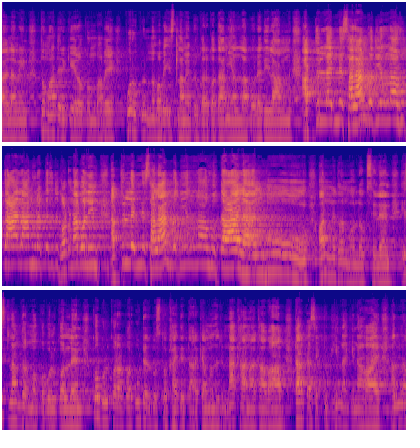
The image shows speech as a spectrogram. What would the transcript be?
আলামিন তোমাদেরকে এরকম ভাবে পরিপূর্ণ ভাবে ইসলামে ঢোকার কথা আমি আল্লাহ বলে দিলাম। আব্দুল্লাহ ইবনে সালাম রাদিয়াল্লাহু তাআলা আনহুর একটা যদি ঘটনা বলি, আব্দুল্লাহ ইবনে সালাম রাদিয়াল্লাহু তাআলা আনহু অন্য ধর্ম লোক ছিলেন, ইসলাম ধর্ম কবুল করলেন। কবুল করার পর উটের গোস্ত খাইতে তার কেমন যেন না খা না খা ভাব, তার কাছে একটু ঘৃণা ঘৃণা হয়। আল্লাহ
